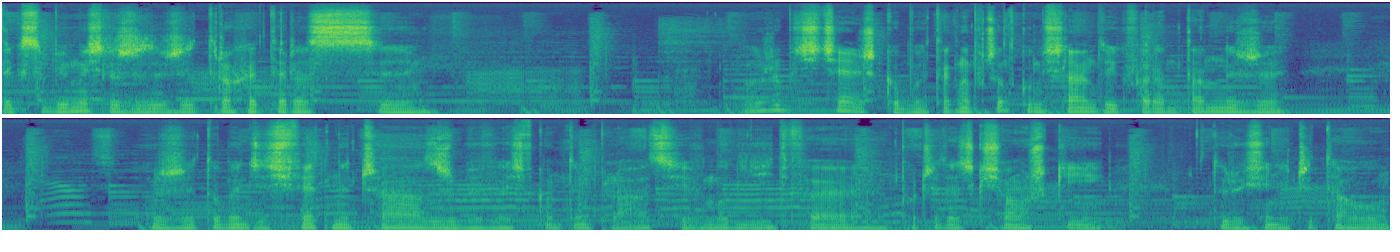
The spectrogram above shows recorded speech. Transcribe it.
Tak sobie myślę, że, że trochę teraz y, może być ciężko, bo tak na początku myślałem tej kwarantanny, że, że to będzie świetny czas, żeby wejść w kontemplację, w modlitwę, poczytać książki, których się nie czytało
